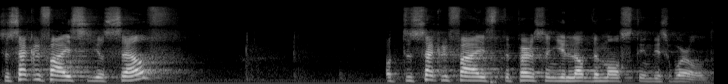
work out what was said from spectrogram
to sacrifice yourself or to sacrifice the person you love the most in this world?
